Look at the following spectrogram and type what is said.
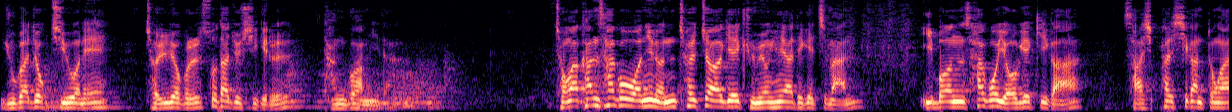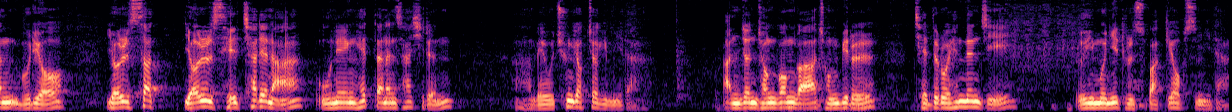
유가족 지원에 전력을 쏟아주시기를 당부합니다. 정확한 사고 원인은 철저하게 규명해야 되겠지만 이번 사고 여객기가 48시간 동안 무려 13차례나 운행했다는 사실은 아, 매우 충격적입니다. 안전 점검과 정비를 제대로 했는지 의문이 들 수밖에 없습니다.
